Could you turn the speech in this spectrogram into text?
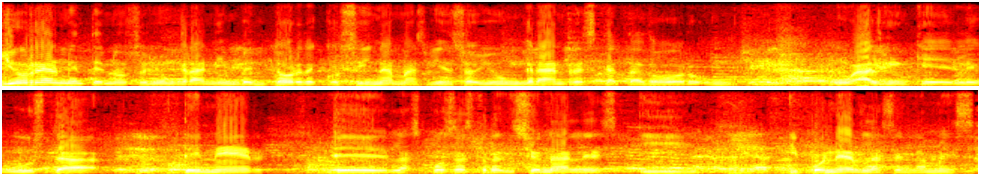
Yo realmente no soy un gran inventor de cocina, más bien soy un gran rescatador, un, alguien que le gusta tener eh, las cosas tradicionales y, y ponerlas en la mesa.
